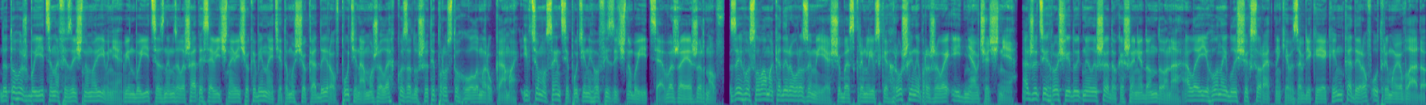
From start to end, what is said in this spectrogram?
До того ж, боїться на фізичному рівні. Він боїться з ним залишатися віч на віч у кабінеті, тому що Кадиров Путіна може легко задушити просто голими руками, і в цьому сенсі Путін його фізично боїться, вважає Жирнов. За його словами, Кадиров розуміє, що без кремлівських грошей не проживе і дня в Чечні, адже ці гроші йдуть не лише до кишені Дондона, але й його найближчих соратників, завдяки яким Кадиров утримує владу.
